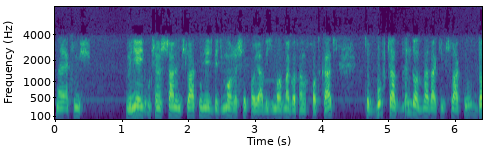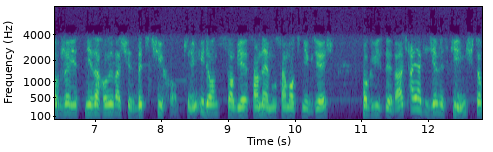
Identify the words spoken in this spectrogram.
na jakimś mniej uczęszczanym szlaku niedźwiedź może się pojawić, można go tam spotkać, to wówczas będąc na takim szlaku dobrze jest nie zachowywać się zbyt cicho, czyli idąc sobie samemu, samotnie gdzieś, pogwizdywać, a jak idziemy z kimś, to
